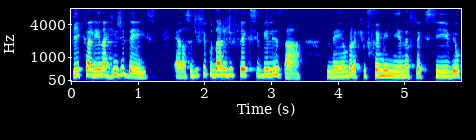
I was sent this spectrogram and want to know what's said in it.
fica ali na rigidez. É a nossa dificuldade de flexibilizar lembra que o feminino é flexível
